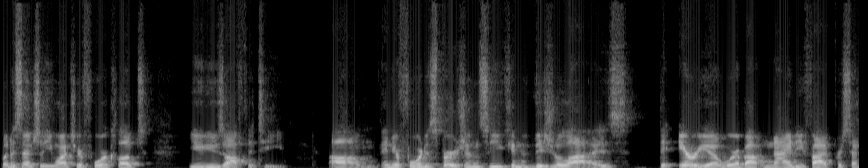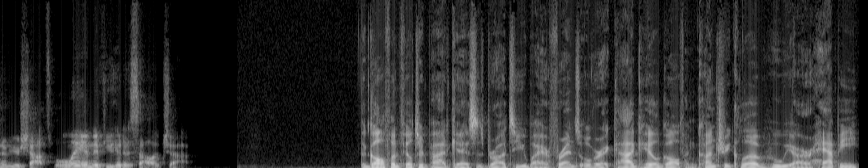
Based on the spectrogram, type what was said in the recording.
But essentially, you want your four clubs you use off the tee um, and your four dispersion so you can visualize the area where about 95% of your shots will land if you hit a solid shot. The Golf Unfiltered podcast is brought to you by our friends over at Cog Hill Golf and Country Club, who we are happy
